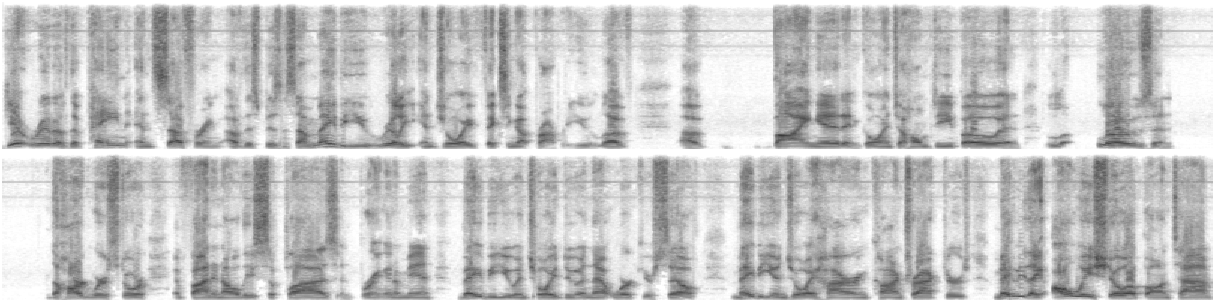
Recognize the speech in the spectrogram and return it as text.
get rid of the pain and suffering of this business. Now, maybe you really enjoy fixing up property. You love uh, buying it and going to Home Depot and Lowe's and the hardware store and finding all these supplies and bringing them in. Maybe you enjoy doing that work yourself. Maybe you enjoy hiring contractors. Maybe they always show up on time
